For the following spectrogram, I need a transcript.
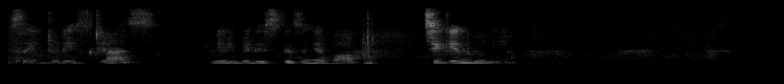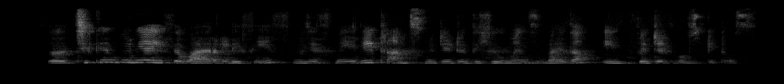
So in today's class, we will be discussing about chikungunya. So chikungunya is a viral disease which is mainly transmitted to the humans by the infected mosquitoes.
